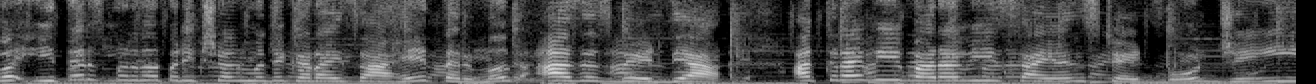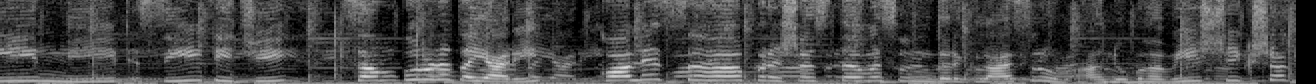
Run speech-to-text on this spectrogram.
व इतर स्पर्धा परीक्षांमध्ये करायचं आहे तर मग आजच भेट द्या. अकरावी बारावी science state board JEE NEET सीईटीची संपूर्ण तयारी कॉलेजसह प्रशस्त व सुंदर क्लासरूम अनुभवी शिक्षक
